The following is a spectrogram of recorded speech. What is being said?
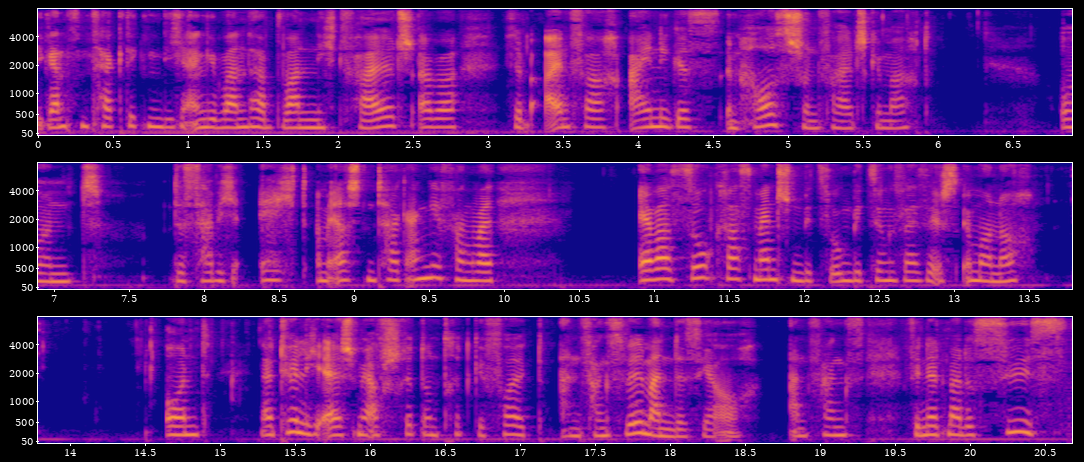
Die ganzen Taktiken, die ich angewandt habe, waren nicht falsch, aber ich habe einfach einiges im Haus schon falsch gemacht. Und das habe ich echt am ersten Tag angefangen, weil er war so krass menschenbezogen, beziehungsweise ist immer noch. Und natürlich, er ist mir auf Schritt und Tritt gefolgt. Anfangs will man das ja auch. Anfangs findet man das süß.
